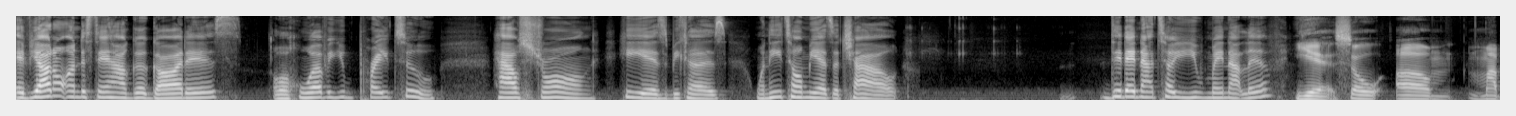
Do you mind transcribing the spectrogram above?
if y'all don't understand how good God is or whoever you pray to, how strong he is because when he told me as a child, did they not tell you you may not live? Yeah. So um my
